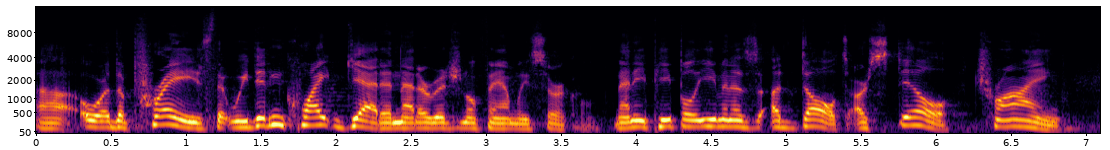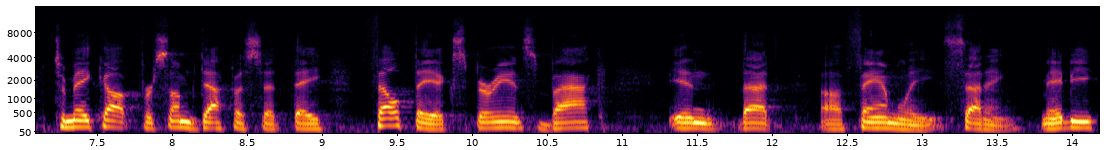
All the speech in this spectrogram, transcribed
uh, or the praise that we didn't quite get in that original family circle. Many people, even as adults, are still trying to make up for some deficit they felt they experienced back in that uh, family setting. Maybe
